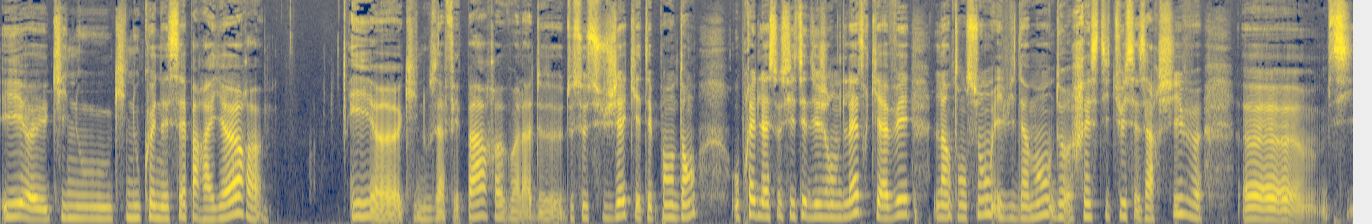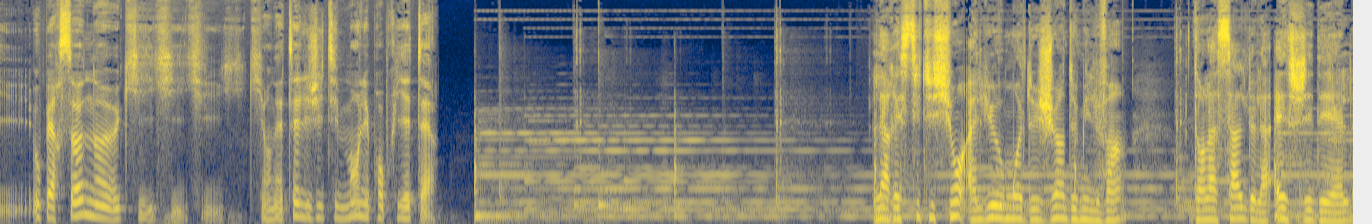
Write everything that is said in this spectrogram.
et euh, qui, nous, qui nous connaissait par ailleurs et euh, qui nous a fait part voilà de, ce sujet qui était pendant auprès de la Société des gens de lettres qui avait l'intention évidemment de restituer ces archives aux personnes qui, qui, qui en étaient légitimement les propriétaires. La restitution a lieu au mois de juin 2020 dans la salle de la SGDL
